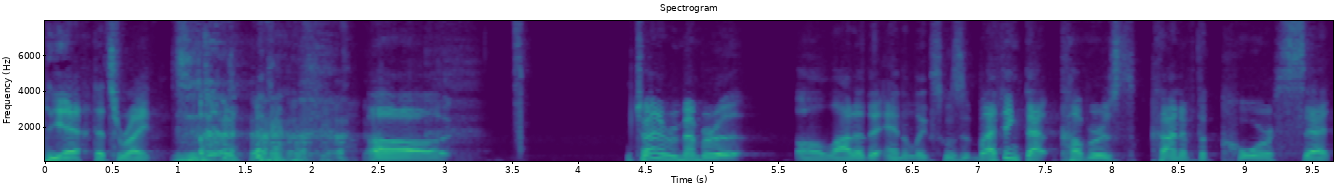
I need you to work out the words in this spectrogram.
yeah, that's right. uh, I'm trying to remember a, a lot of the analytics, but I think that covers kind of the core set.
